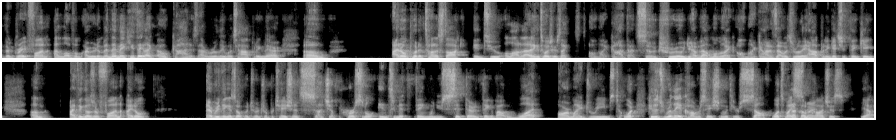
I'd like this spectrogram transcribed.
they're great fun. I love them. I read them, and they make you think like, oh God, is that really what's happening there? Um, I don't put a ton of stock into a lot of that. I think it's always like, oh my God, that's so true. You have that moment like, oh my God, is that what's really happening? It gets you thinking. Um, I think those are fun. I don't, everything is open to interpretation. It's such a personal, intimate thing when you sit there and think about what are my dreams? To, what, because it's really a conversation with yourself. What's my that's subconscious? I, yeah.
